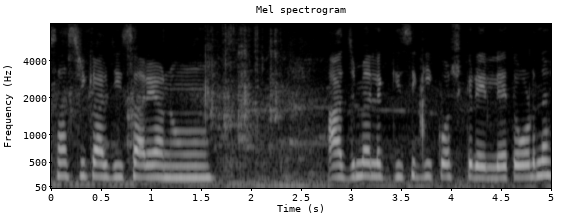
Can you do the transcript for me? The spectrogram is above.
ਸਤਿ ਸ਼੍ਰੀ ਅਕਾਲ ਜੀ ਸਾਰਿਆਂ ਨੂੰ। ਅੱਜ ਮੈਂ ਲੱਗੀ ਸੀਗੀ ਕੁਛ ਕਰੇਲੇ ਤੋੜਨ।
